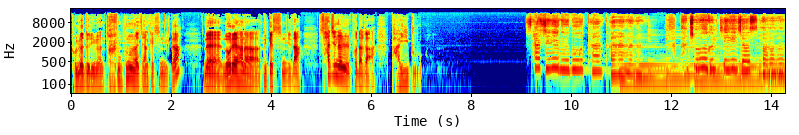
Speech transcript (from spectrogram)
돌려드리면 참 훈훈하지 않겠습니까? 네, 노래 하나 듣겠습니다. 사진을 보다가 바이브. 사진을 보다가 반쪽을 찢어서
